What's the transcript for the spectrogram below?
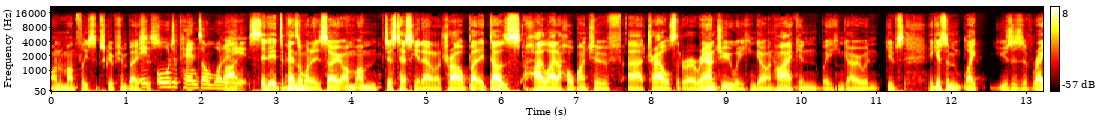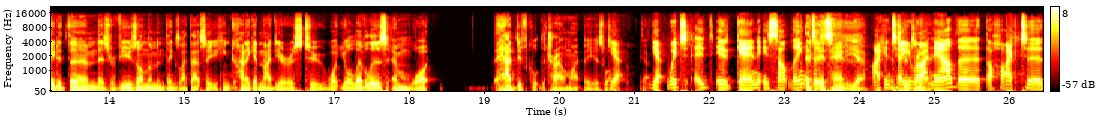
on a monthly subscription basis? It all depends on what But it is. It, it depends on what it is. So I'm, I'm just testing it out on a trail, but it does highlight a whole bunch of uh, trails that are around you where you can go and hike and where you can go and gives it gives them like users have rated them. There's reviews on them and things like that, so you can kind of get an idea as to what your level is and what how difficult the trail might be as well. yeah. yeah. yeah, Which it, it again is something. It's, it's handy, yeah. I can It's tell you right know. now, the the hike to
